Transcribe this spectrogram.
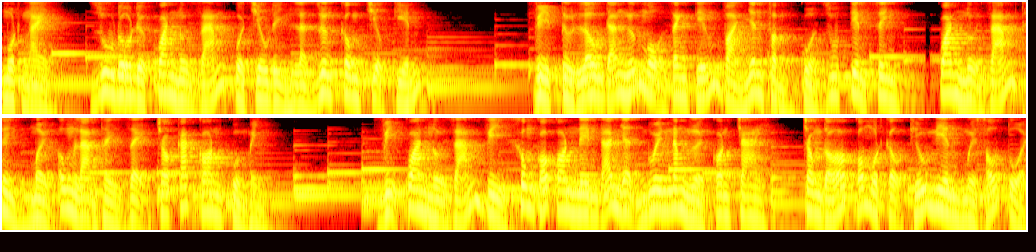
Một ngày, Du Đô được quan nội giám của triều đình là Dương Công triệu kiến. Vì từ lâu đã ngưỡng mộ danh tiếng và nhân phẩm của Du Tiên Sinh, quan nội giám thỉnh mời ông làm thầy dạy cho các con của mình. Vị quan nội giám vì không có con nên đã nhận nuôi 5 người con trai. Trong đó có một cậu thiếu niên 16 tuổi,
